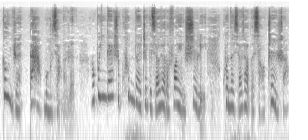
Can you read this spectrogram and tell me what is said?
更远大梦想的人，而不应该是困在这个小小的放映室里，困在小小的小镇上。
